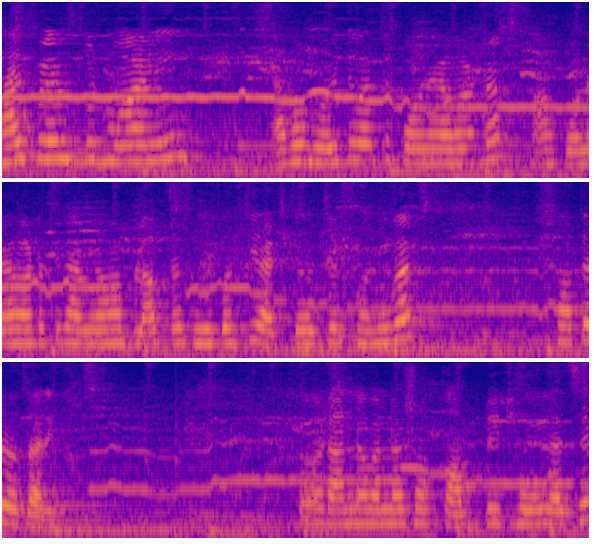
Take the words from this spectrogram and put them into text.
হাই ফ্রেন্ডস গুড মর্নিং এখন ঘড়িতে পারছে পনেরো এগারোটা। আর পনেরো এগারোটা থেকে আমি আমার ব্লগটা শুরু করছি। আজকে হচ্ছে শনিবার, সতেরো তারিখ। তো রান্নাবান্না সব কমপ্লিট হয়ে গেছে।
